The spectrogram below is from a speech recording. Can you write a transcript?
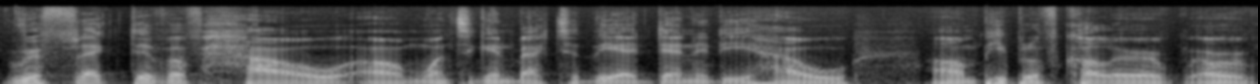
reflective of how, um, once again, back to the identity, how um, people of color or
